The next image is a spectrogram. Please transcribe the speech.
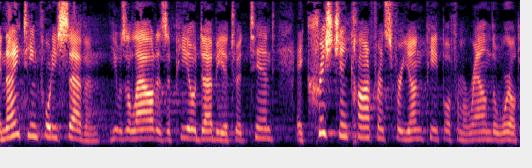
In 1947, he was allowed as a POW to attend a Christian conference for young people from around the world.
